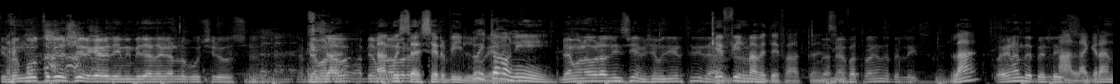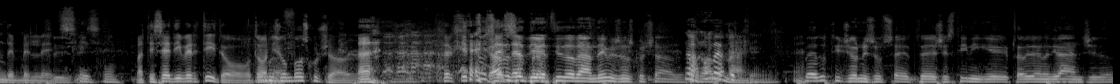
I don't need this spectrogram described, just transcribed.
Mi fa molto piacere che avete invitato Carlo Pucci Rosso. Abbiamo, Esatto. lav- abbiamo ah, questo è Servillo. Ui, che- Tony! abbiamo lavorato insieme, ci siamo divertiti tanto. Che film avete fatto? Beh, insieme? abbiamo fatto La Grande Bellezza. La? La Grande Bellezza. Ah, la grande bellezza. Sì, Sì, sì. Ma ti sei divertito, Io mi Tony? sono un po' scocciato. Eh, perché tu sei si è sempre... divertito tanto, io mi sono scocciato. No, No, come ma mai? Beh, tutti i giorni sul set, cestini che vedevano di rancito.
